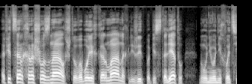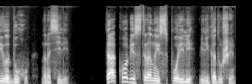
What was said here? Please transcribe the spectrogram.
Офицер хорошо знал, что в обоих карманах лежит по пистолету, но у него не хватило духу на насилие. Так обе стороны спорили великодушием.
